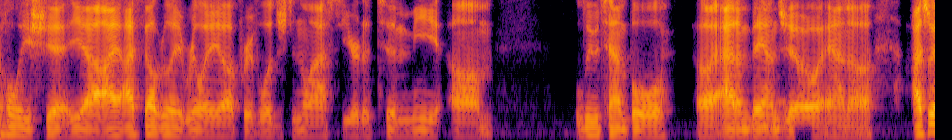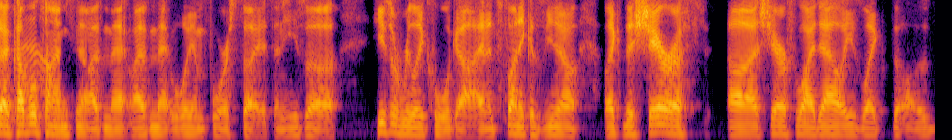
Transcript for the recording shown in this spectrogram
holy shit, yeah, I, I felt really really uh, privileged in the last year to to meet um, Lew Temple, uh, Adam mm-hmm. Banjo, and uh, actually a couple wow. times now I've met I've met William Forsythe, and he's a he's a really cool guy. And it's funny because you know like the sheriff uh, Sheriff Wydell, he's like the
